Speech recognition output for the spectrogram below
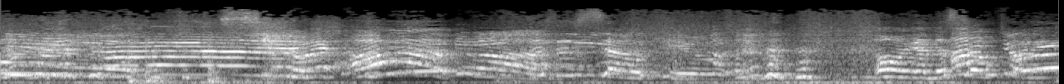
cute. This is so cute. Oh my god, that's so funny.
